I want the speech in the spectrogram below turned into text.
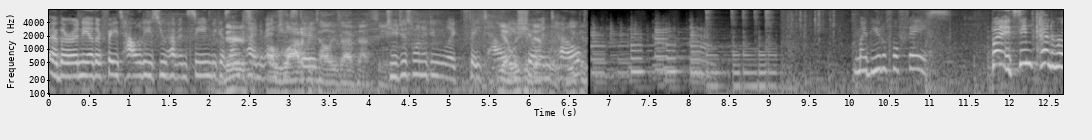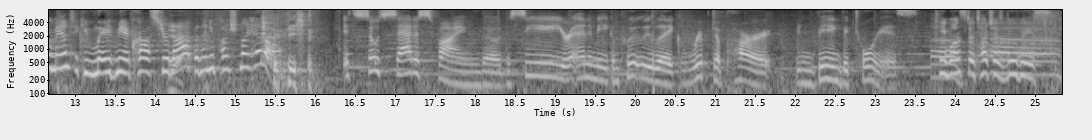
Are there any other fatalities you haven't seen? Because There's I'm kind of interested. a interested. lot of fatalities I have not seen. Do you just want to do like fatality yeah, we show and definitely. tell? we can- My beautiful face. But it seemed kind of romantic. You laid me across your Yeah. lap and then you punched my head off. It's so satisfying though to see your enemy completely like ripped apart and being victorious. he uh, wants to touch his boobies. Uh,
